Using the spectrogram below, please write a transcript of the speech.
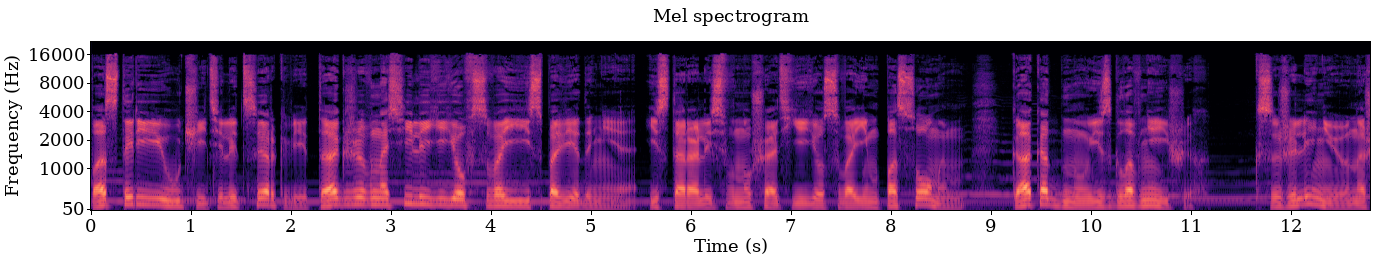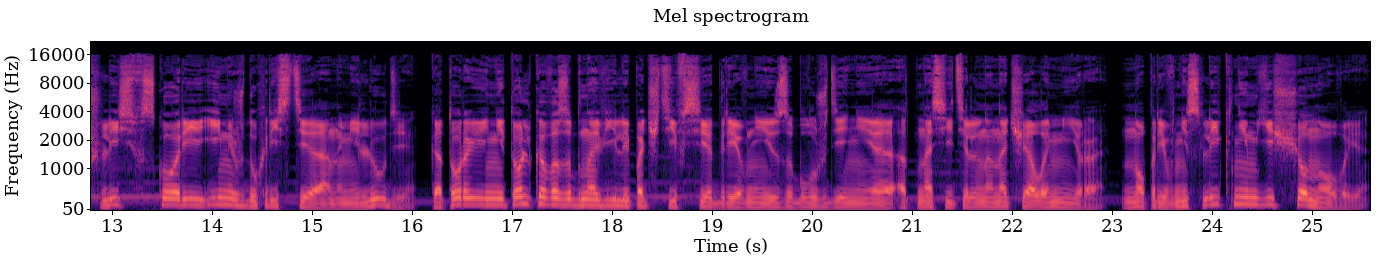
Пастыри и учители церкви также вносили ее в свои исповедания и старались внушать ее своим посомым, как одну из главнейших. К сожалению, нашлись вскоре и между христианами люди, которые не только возобновили почти все древние заблуждения относительно начала мира, но привнесли к ним еще новые.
